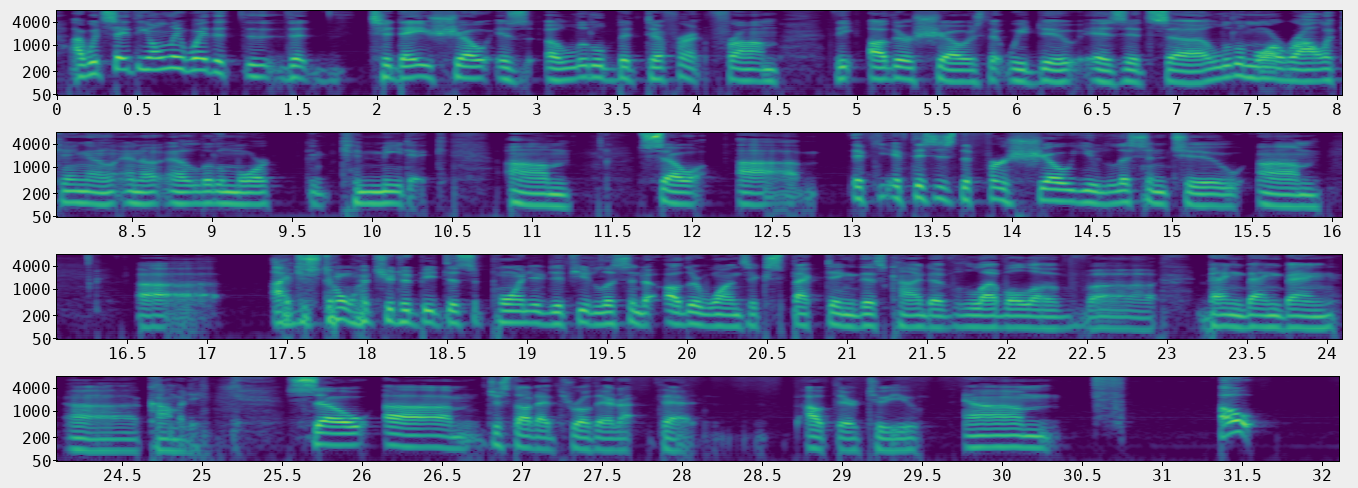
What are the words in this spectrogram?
I would say the only way that the, that today's show is a little bit different from the other shows that we do is it's a little more rollicking and, and a, a, little more comedic. Um, so uh, if if this is the first show you listen to, um, uh, I just don't want you to be disappointed if you listen to other ones expecting this kind of level of uh, bang bang bang uh, comedy. So um, just thought I'd throw that that out there to you. Um, oh,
